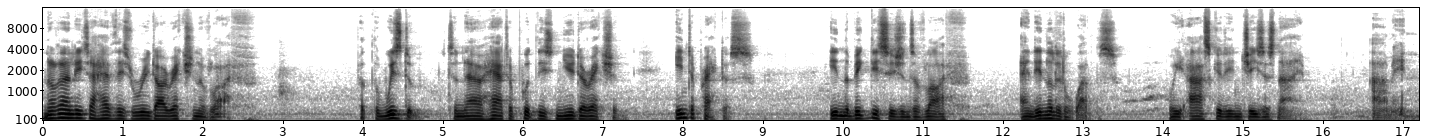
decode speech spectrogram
not only to have this redirection of life, but the wisdom to know how to put this new direction into practice in the big decisions of life and in the little ones. We ask it in Jesus' name. Amen.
